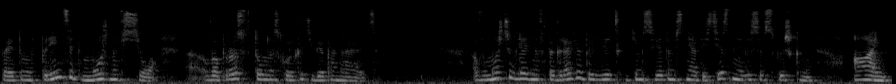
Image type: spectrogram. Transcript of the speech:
Поэтому, в принципе, можно все. Вопрос в том, насколько тебе понравится. Вы можете, глядя на фотографию, определить, с каким светом снят, естественно, или со вспышками. Ань,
